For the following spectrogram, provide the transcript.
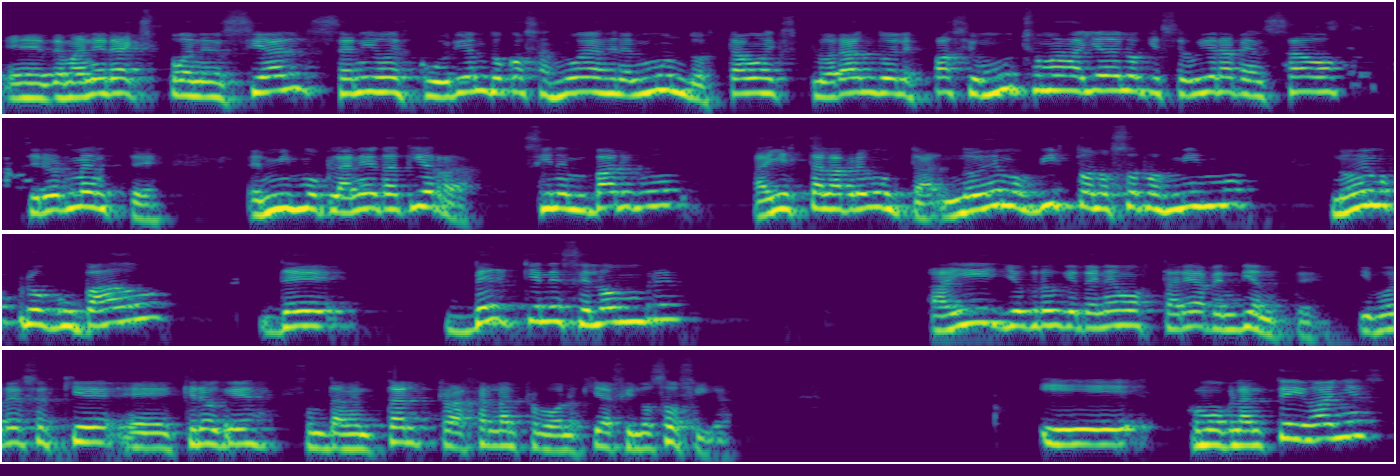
eh, de manera exponencial se han ido descubriendo cosas nuevas en el mundo, estamos explorando el espacio mucho más allá de lo que se hubiera pensado anteriormente, el mismo planeta Tierra. Sin embargo, Ahí está la pregunta. ¿Nos hemos visto a nosotros mismos? ¿Nos hemos preocupado de ver quién es el hombre? Ahí yo creo que tenemos tarea pendiente y por eso es que eh, creo que es fundamental trabajar la antropología filosófica. Y como plantea Ibáñez,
